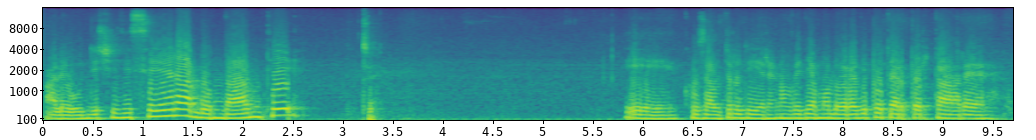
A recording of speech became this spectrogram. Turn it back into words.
alle 11 di sera, abbondanti, sì. E cos'altro dire, non vediamo l'ora di poter portare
